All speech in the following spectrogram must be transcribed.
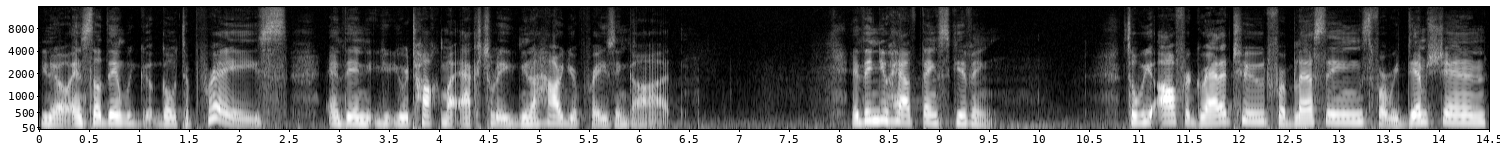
You know, and so then we go to praise, and then you, you're talking about actually, you know, how you're praising God. And then you have thanksgiving. So we offer gratitude for blessings, for redemption,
